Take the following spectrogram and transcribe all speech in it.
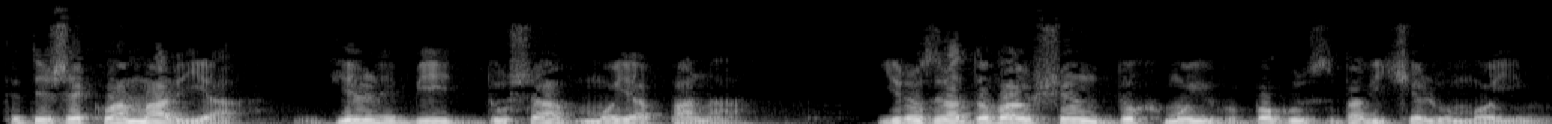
Wtedy rzekła Maria, wielbi dusza moja Pana i rozradował się duch mój w Bogu Zbawicielu moim,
